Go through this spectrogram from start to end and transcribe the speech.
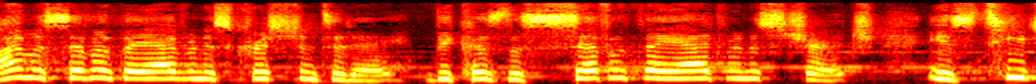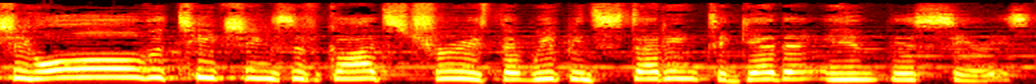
I'm a Seventh day Adventist Christian today because the Seventh day Adventist Church is teaching all the teachings of God's truth that we've been studying together in this series.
